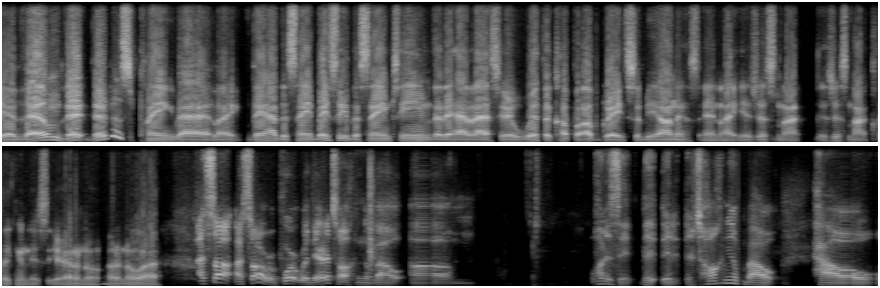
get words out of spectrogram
Yeah, them they they're just playing bad. Like they have the same, basically the same team that they had last year with a couple upgrades. To be honest, and like it's just not it's just not clicking this year. I don't know. I don't know why. I saw I saw a report where they're talking about um, what is it? They, they- they're talking about how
